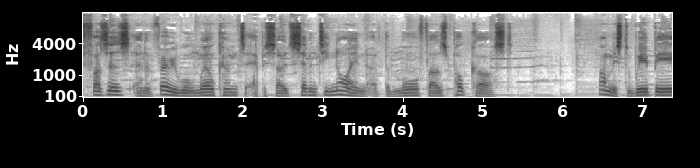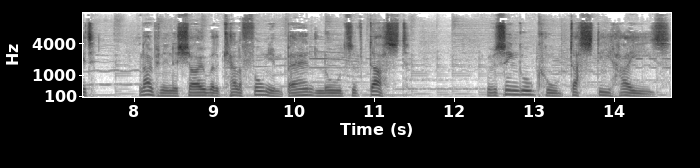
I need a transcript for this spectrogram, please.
Fuzzers, and a very warm welcome to episode 79 of the More Fuzz podcast. I'm Mr. Weirdbeard, and opening the show with a Californian band, Lords of Dust, with a single called Dusty Haze.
